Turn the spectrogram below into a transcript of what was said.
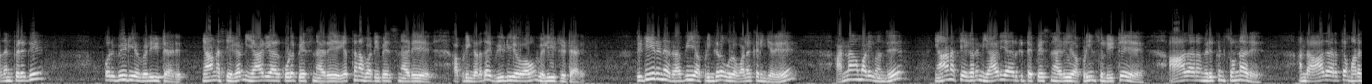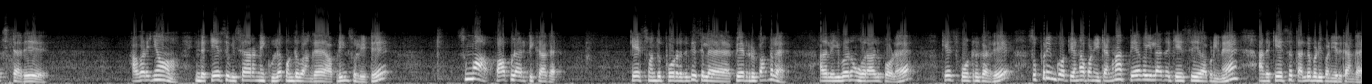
அதன் பிறகு ஒரு வீடியோ வெளியிட்டார். ஞானசேகரன் யார் யார் கூட பேசினாரு எத்தனை வாட்டி பேசினாரு அப்படிங்கிறத வீடியோவாகவும் வெளியிட்டுட்டார். திடீர்னு ரவி அப்படிங்கிற ஒரு வழக்கறிஞர் அண்ணாமலை வந்து ஞானசேகரன் யார் யார்கிட்ட பேசினாரு? அப்படின்னு சொல்லிட்டு ஆதாரம் இருக்குன்னு சொன்னார். அந்த ஆதாரத்தை மறைச்சிட்டாரு. அவரையும் இந்த கேஸ் விசாரணைக்குள்ளே கொண்டு வாங்க அப்படின்னு சொல்லிட்டு சும்மா பாப்புலாரிட்டிக்காக கேஸ் வந்து போடுறதுக்கு சில பேர் இருப்பாங்கல்ல அதில் இவரும் ஒரு ஆள் போல கேஸ் போட்டிருக்காரு. சுப்ரீம் கோர்ட் என்ன பண்ணிட்டாங்கன்னா தேவையில்லாத கேஸ் அப்படின்னு அந்த கேஸை தள்ளுபடி பண்ணியிருக்காங்க.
